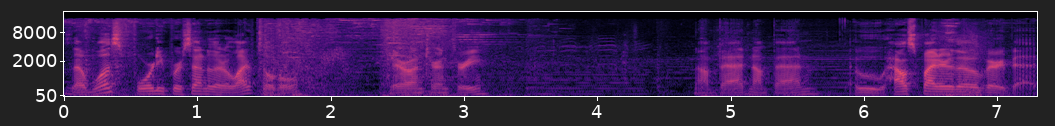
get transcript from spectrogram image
That was 40% of their life total there on turn 3. Not bad, not bad. Ooh, House Spider though, very bad.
